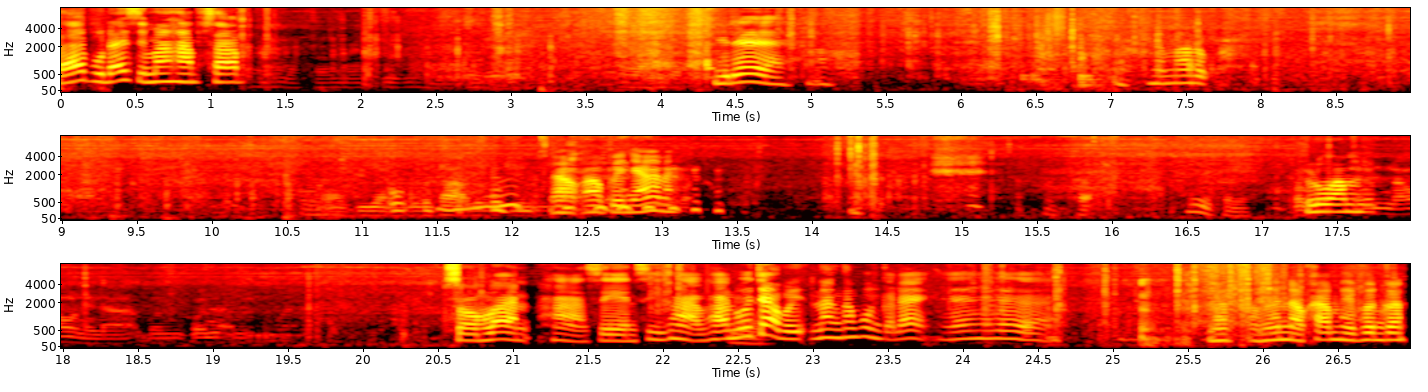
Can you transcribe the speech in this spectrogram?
สายผู้ได้สิมาหับซับนี่เด้ออะนี่มาลูก เอาเอาเป็นยังนะรวมคนเน่าเนี่ยนะเบิ่งคนอันสองล้านห้าแสนสี่ห้าพันผู้เจ้าไปนั่งทั้งพุ่นก็ได้เออนะเอาเงินเอาคำให้เพิ่นกัน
